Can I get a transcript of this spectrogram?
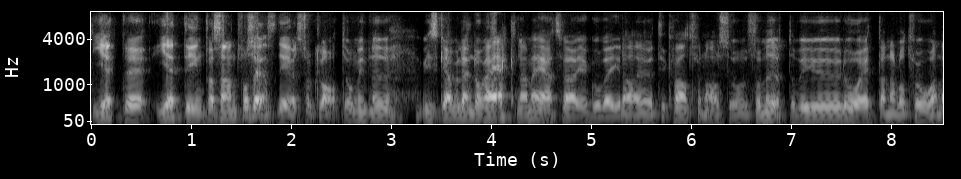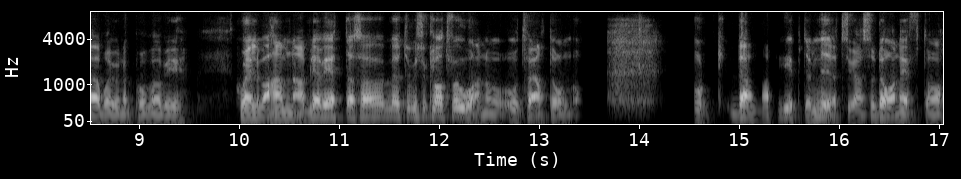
Jätte, jätteintressant för svensk del såklart. Om vi, nu, vi ska väl ändå räkna med att Sverige går vidare till kvartsfinal så, så möter vi ju då ettan eller tvåan där beroende på var vi själva hamnar. Blir vi etta så möter vi såklart tvåan och, och tvärtom. Och Danmark och Egypten möts ju alltså dagen efter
